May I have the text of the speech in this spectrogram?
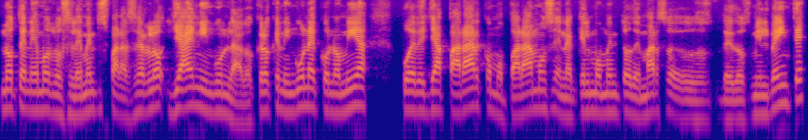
no tenemos los elementos para hacerlo ya en ningún lado. Creo que ninguna economía puede ya parar como paramos en aquel momento de marzo de, 2020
